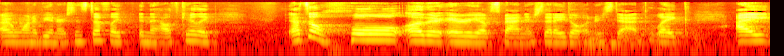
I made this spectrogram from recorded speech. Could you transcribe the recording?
I want to be a nurse and stuff like in the healthcare like that's a whole other area of Spanish that I don't understand. Like I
